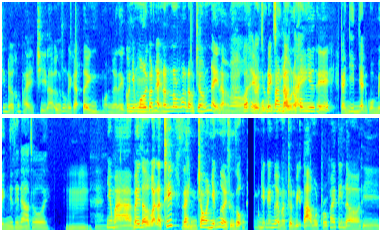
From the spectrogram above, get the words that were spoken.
Tinder không phải chỉ là ứng dụng để gạ tình. Mọi người thấy có những mối quan hệ nó nó bắt đầu chấm này nọ. Có thể mục đích ban đầu nó cái, không như thế. cái nhìn nhận của mình như thế nào thôi. Ừ. nhưng mà bây giờ gọi là tip dành cho những người sử dụng những cái người mà chuẩn bị tạo một profile Tinder thì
